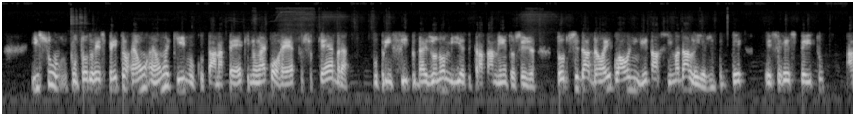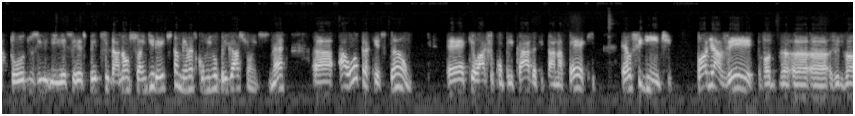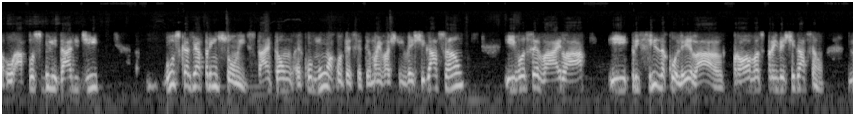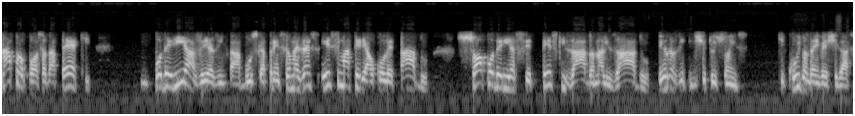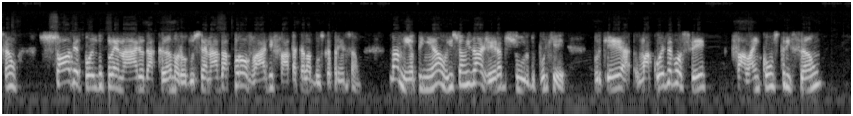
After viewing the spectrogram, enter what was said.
isso, com todo respeito, é um, é um equívoco, tá? Na PEC não é correto, isso quebra o princípio da isonomia de tratamento, ou seja, todo cidadão é igual e ninguém está acima da lei. A gente tem que ter esse respeito a todos e, e, esse respeito se dá não só em direitos também, mas como em obrigações, né? Uh, a outra questão é que eu acho complicada que está na PEC é o seguinte: pode haver, uh, uh, a possibilidade de buscas e apreensões, tá? Então é comum acontecer ter uma investigação e você vai lá e precisa colher lá provas para investigação. Na proposta da PEC poderia haver a busca e apreensão, mas esse material coletado só poderia ser pesquisado, analisado pelas instituições que cuidam da investigação só depois do plenário da Câmara ou do Senado aprovar de fato aquela busca e apreensão. Na minha opinião, isso é um exagero absurdo. Por quê? Porque uma coisa é você falar em constrição,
